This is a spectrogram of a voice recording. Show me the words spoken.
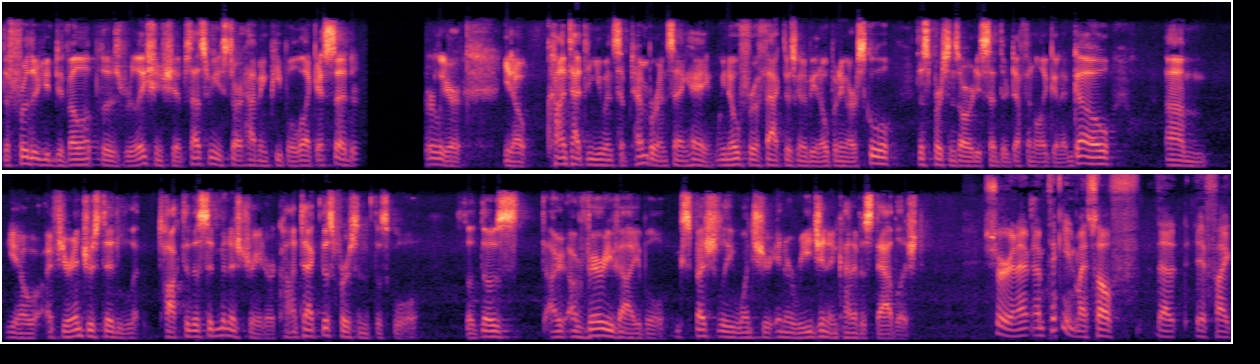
the further you develop those relationships, that's when you start having people, like I said earlier, you know, contacting you in September and saying, hey, we know for a fact there's going to be an opening our school. This person's already said they're definitely going to go. Um, you know, if you're interested, talk to this administrator, contact this person at the school. So those are, are very valuable, especially once you're in a region and kind of established. Sure, and I, am thinking to myself that if I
